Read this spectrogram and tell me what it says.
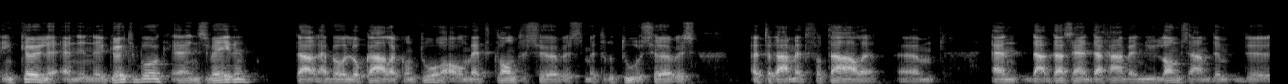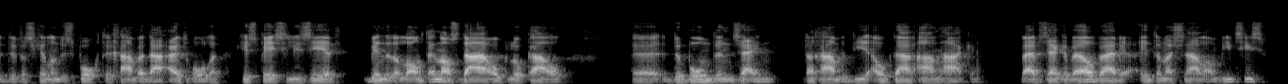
in Keulen en in Göteborg, in Zweden. Daar hebben we lokale kantoren al met klantenservice, met retourservice, uiteraard met vertalen. Um, en daar, daar, zijn, daar gaan wij nu langzaam de, de, de verschillende sporten gaan we daar uitrollen, gespecialiseerd binnen het land. En als daar ook lokaal de bonden zijn, dan gaan we die ook daar aanhaken. Wij zeggen wel, wij hebben internationale ambities.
